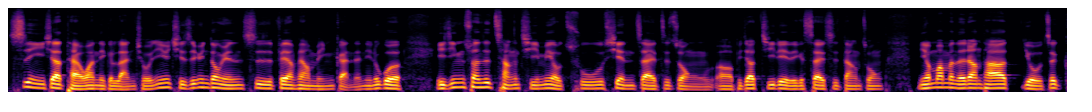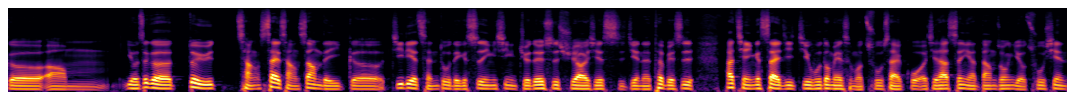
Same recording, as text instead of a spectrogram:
适应一下台湾的一个篮球，因为其实运动员是非常非常敏感的。你如果已经算是长期没有出现在这种呃比较激烈的一个赛事当中，你要慢慢的让他有这个嗯有这个对于场赛场上的一个激烈程度的一个适应性，绝对是需要一些时间的，特别是他。前一个赛季几乎都没什么出赛过，而且他生涯当中有出现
